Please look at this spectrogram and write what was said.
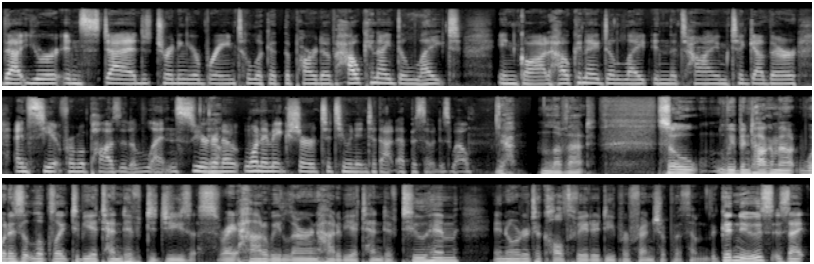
that you're instead training your brain to look at the part of how can I delight in God? How can I delight in the time together and see it from a positive lens? So you're yeah. going to want to make sure to tune into that episode as well. Yeah, love that. So we've been talking about what does it look like to be attentive to Jesus, right? How do we learn how to be attentive to him in order to cultivate a deeper friendship with him? The good news is that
